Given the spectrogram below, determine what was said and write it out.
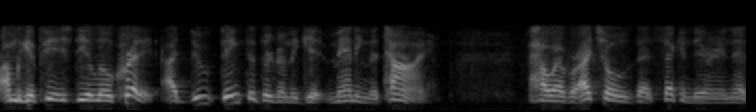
I'm gonna give PhD a little credit. I do think that they're gonna get Manning the time. However, I chose that secondary and that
